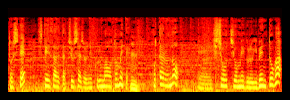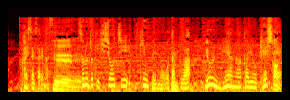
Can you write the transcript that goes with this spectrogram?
として指定された駐車場に車を止めて、うんホタルの、えー飛翔地を巡るイベントが開催されます。その時飛翔地近辺のお宅は、夜に部屋の明かりを消して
